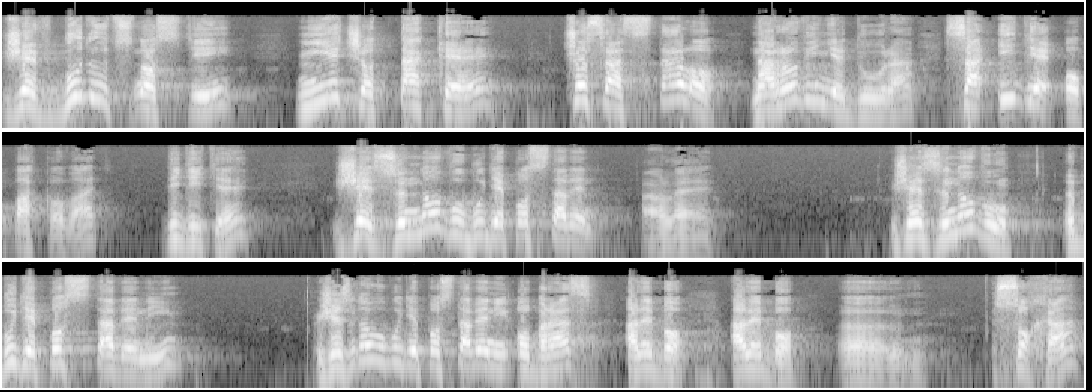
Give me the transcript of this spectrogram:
že v budúcnosti niečo také, čo sa stalo na rovine Dúra, sa ide opakovať. Vidíte, že znovu bude postavený, ale že znovu bude postavený, že znovu bude postavený obraz alebo, alebo e, socha,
